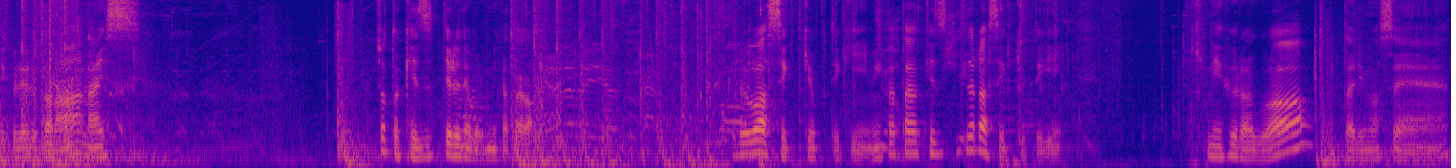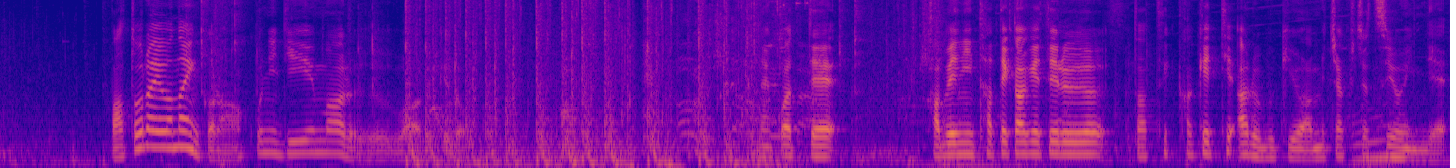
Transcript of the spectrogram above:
てくれるかな？ナイス。ちょっと削ってるねこれ味方が。これは積極的に。味方が削ってたら積極的に。決めフラグは当たりません。バトライはないんかな？ここに DMR はあるけど。ねこうやって壁に立てかけてる立てかけてある武器はめちゃくちゃ強いんで。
